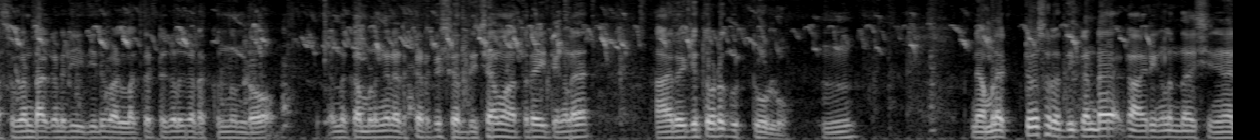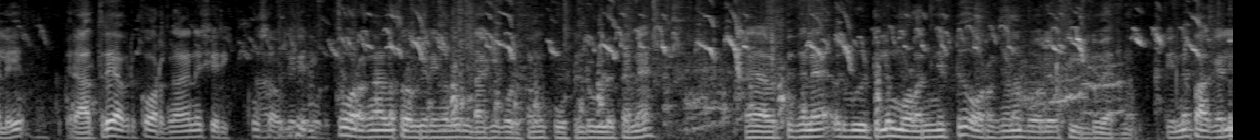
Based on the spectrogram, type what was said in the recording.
അസുഖം ഉണ്ടാക്കുന്ന രീതിയിൽ വെള്ളക്കെട്ടുകൾ കിടക്കുന്നുണ്ടോ എന്നൊക്കെ നമ്മളിങ്ങനെ ഇടയ്ക്കിടയ്ക്ക് ശ്രദ്ധിച്ചാൽ മാത്രമേ ഇതുങ്ങളെ ആരോഗ്യത്തോടെ കിട്ടുള്ളൂ. നമ്മൾ ഏറ്റവും ശ്രദ്ധിക്കേണ്ട കാര്യങ്ങൾ എന്താ വെച്ച് കഴിഞ്ഞാൽ രാത്രി അവർക്ക് ഉറങ്ങാൻ ശരിക്കും സൗകര്യം ശരിക്കും ഉറങ്ങാനുള്ള സൗകര്യങ്ങൾ ഉണ്ടാക്കി കൊടുക്കണം. കൂട്ടിന്റെ ഉള്ളിൽ തന്നെ അവർക്കിങ്ങനെ അവർക്ക് ഇങ്ങനെ ഒരു വീട്ടിൽ മുളഞ്ഞിട്ട് ഉറങ്ങണ പോലെ ഒരു ഫീൽഡ് വരണം. പിന്നെ പകൽ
